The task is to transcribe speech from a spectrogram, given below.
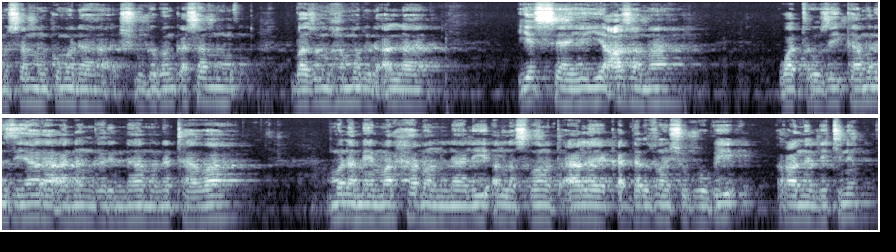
Musamman kuma da shugaban kasan mu bazum muhammadu da Allah ya sayayya azama wato zai kamun ziyara a nan garin namu na tawa. Muna mai marhaban lale allah subhanahu ta'ala ya kaddar zuwan shi gobe ranar litinin.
